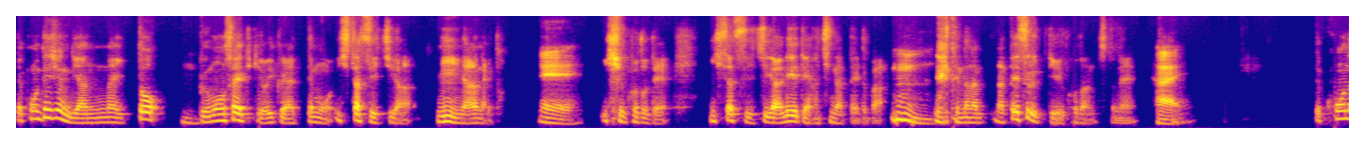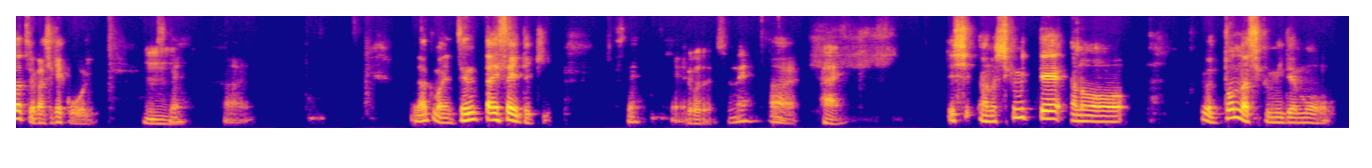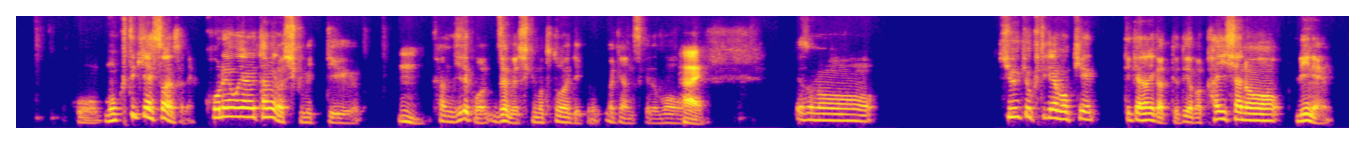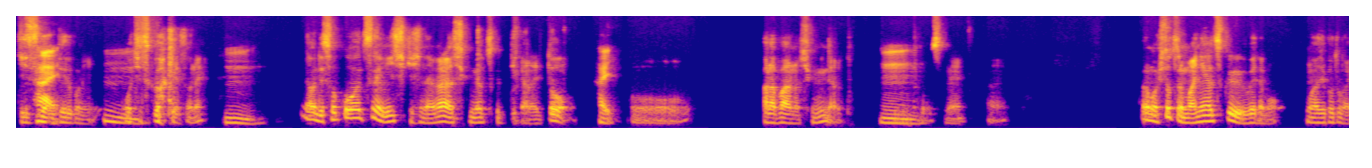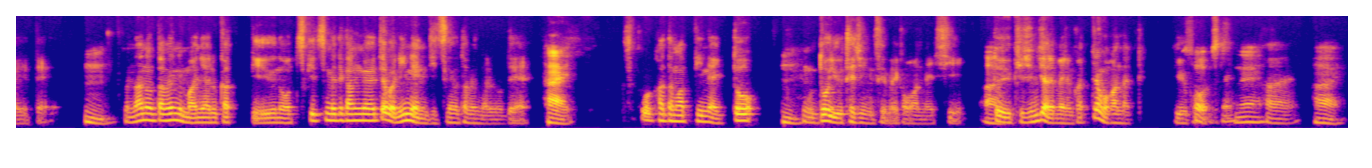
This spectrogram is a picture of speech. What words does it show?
でこの手順でやらないと、部門最適をいくらやっても1たす1が2にならないと、えー、いうことで、1たす1が0.8になったりとか、うん、0.7になったりするっていうことなんですよね。はい。でこうなってる会社結構多いですね。うん、はい、あくまで全体最適ですね。ということですね。はい。はい、でしあの仕組みってあの、どんな仕組みでもこう目的が必要なんですよね。これをやるための仕組みっていう感じでこう、全部仕組みを整えていくわけなんですけども、はい、でその究極的な目的は何かっていうと、やっぱ会社の理念、実現というところに落ち着くわけですよね。はいうん、なので、そこを常に意識しながら仕組みを作っていかないと、はい、アラバーの仕組みになるというところですね。はい、これも一つのマニュアルを作る上でも同じことが言えて、うん、何のためにマニュアルかっていうのを突き詰めて考えてば理念実現のためになるので、はい、そこが固まっていないと、うん、どういう手順にすればいいか分からないし、はい、どういう基準でやればいいのかっていうのも分からない。ということですね。そうですね。はい。はい。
